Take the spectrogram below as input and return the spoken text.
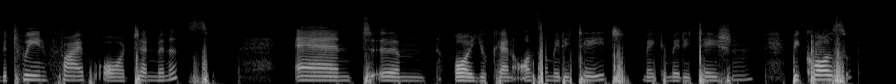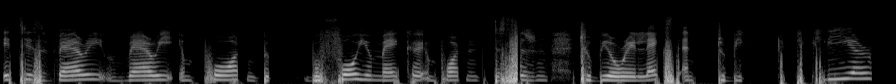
between five or ten minutes. And um, or you can also meditate make a meditation because it is very very important before you make an important decision to be relaxed and to be clear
